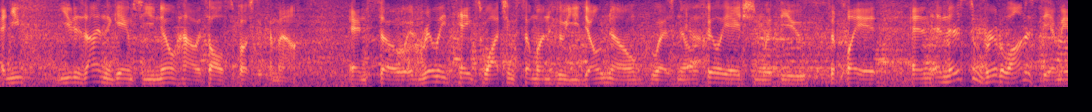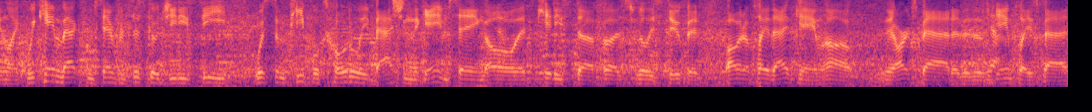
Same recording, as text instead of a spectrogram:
and you you design the game so you know how it's all supposed to come out. And so it really takes watching someone who you don't know, who has no Yeah. affiliation with you, to play it. And, and there's some brutal honesty. I mean, like we came back from San Francisco GDC with some people totally bashing the game, saying, "Oh, that's kiddie stuff. Oh, it's really stupid. Why would I play that game? Oh, the art's bad. The, the Yeah. gameplay's bad.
